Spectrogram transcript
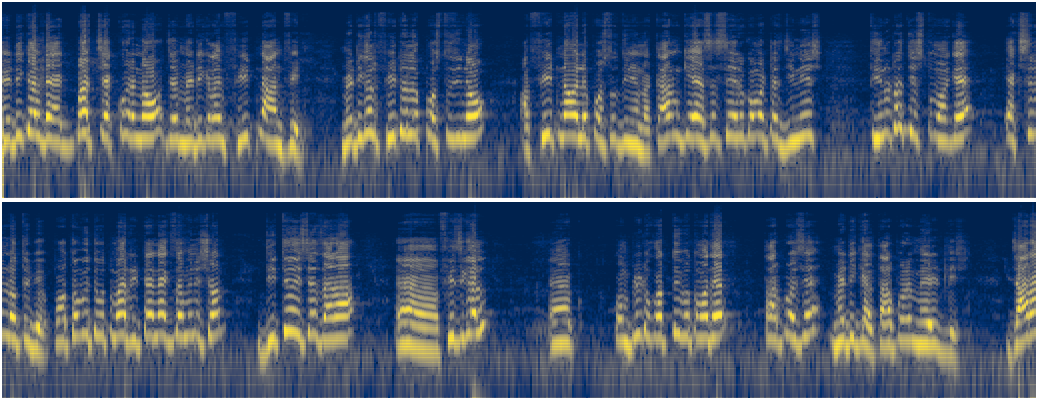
মেডিকেলটা একবার চেক করে নাও যে মেডিকেল আমি ফিট না আনফিট মেডিকেল ফিট হলে প্রস্তুতি নাও, আর ফিট না হলে প্রস্তুতি নিও না। কারণ কি এসএসসি এরকম একটা জিনিস, তিনোটা জিনিস তোমাকে অ্যাক্সিডেন্ট হতে হবে। প্রথমে তো তোমার রিটার্ন এক্সামিনেশন দ্বিতীয় হচ্ছে যারা ফিজিক্যাল কমপ্লিট করতে হবে তোমাদের, তারপর হচ্ছে মেডিকেল তারপরে মেরিট লিস্ট যারা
